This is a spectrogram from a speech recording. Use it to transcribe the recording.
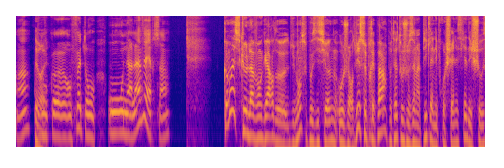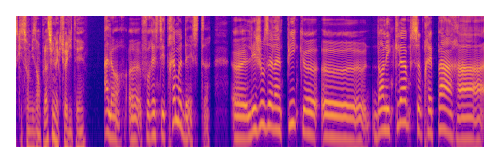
Hein vrai. Donc, euh, en fait, on, on est à l'inverse. Hein. Comment est-ce que l'avant-garde du Mans se positionne aujourd'hui et se prépare peut-être aux Jeux Olympiques l'année prochaine? Est-ce qu'il y a des choses qui sont mises en place, une actualité? Alors, il faut rester très modeste. Euh, les Jeux Olympiques, euh, euh, dans les clubs, se préparent, à,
